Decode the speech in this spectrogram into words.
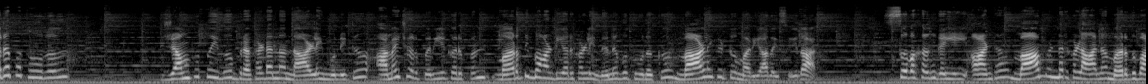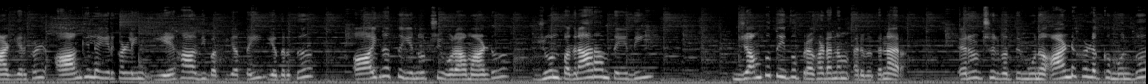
திருப்பத்தூரில் ஜம்புதீவு பிரகடன நாளை முன்னிட்டு அமைச்சர் பெரியகருப்பன் மருதி பாண்டியர்களின் நினைவு தூணுக்கு மாலையிட்டு மரியாதை செய்தார். சிவகங்கையை ஆண்ட மாமன்னர்களான மருதுபாண்டியர்கள் ஆங்கிலேயர்களின் ஏகாதிபத்தியத்தை எதிர்த்து ஆயிரத்து எண்ணூற்றி ஓராம் ஆண்டு ஜூன் பதினாறாம் தேதி ஜம்புதீவு பிரகடனம் அறிவித்தனர். இருநூற்றி இருபத்தி மூணு ஆண்டுகளுக்கு முன்பு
